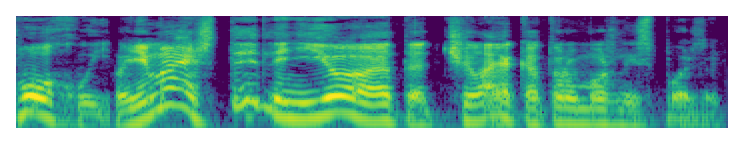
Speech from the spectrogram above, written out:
похуй. Понимаешь, ты для нее это человек, которого можно использовать.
